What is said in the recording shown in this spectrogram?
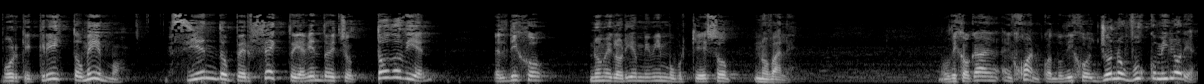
Porque Cristo mismo, siendo perfecto y habiendo hecho todo bien, Él dijo, no me glorío en mí mismo porque eso no vale. Lo dijo acá en Juan, cuando dijo, yo no busco mi gloria.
